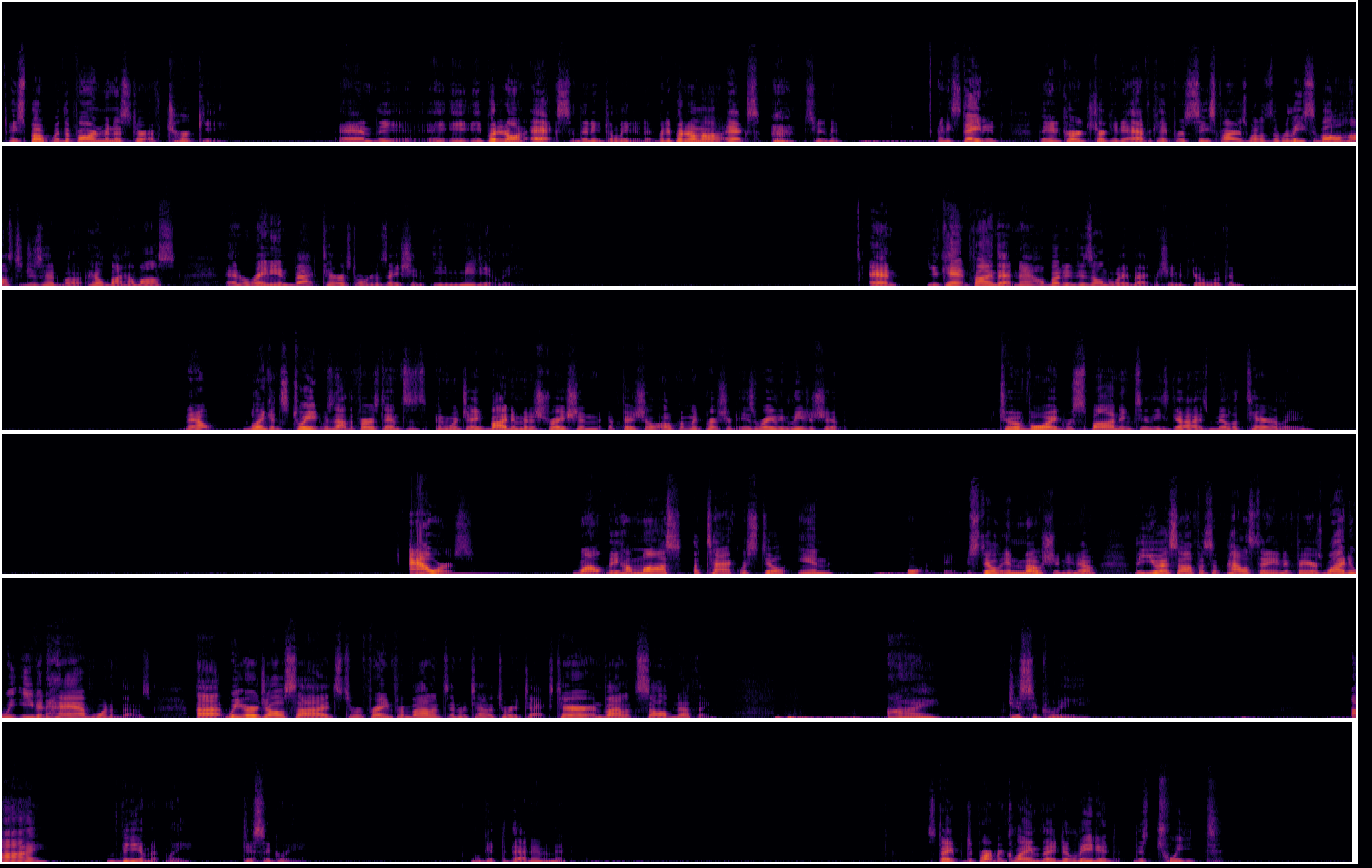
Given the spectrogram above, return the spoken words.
He spoke with the foreign minister of Turkey and the he, he put it on X and then he deleted it. But he put it on X, excuse me, and he stated they encouraged Turkey to advocate for a ceasefire as well as the release of all hostages held by, held by Hamas, an Iranian-backed terrorist organization, immediately. And you can't find that now, but it is on the Wayback Machine if you go looking. Now, Blinken's tweet was not the first instance in which a Biden administration official openly pressured Israeli leadership to avoid responding to these guys militarily. Hours while the Hamas attack was still in or, still in motion, you know. The US Office of Palestinian Affairs, why do we even have one of those? Uh, we urge all sides to refrain from violence and retaliatory attacks. Terror and violence solve nothing. I disagree. I vehemently disagree. We'll get to that in a minute. State Department claimed they deleted this tweet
